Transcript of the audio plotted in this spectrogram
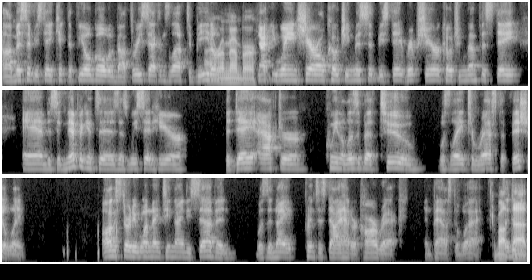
Uh, Mississippi State kicked the field goal with about three seconds left to beat them. I remember Jackie Wayne Sherrill coaching Mississippi State, Rip Scherer coaching Memphis State. And the significance is, as we sit here, the day after Queen Elizabeth II was laid to rest officially, August 31, 1997, was the night Princess Di had her car wreck and passed away. About so that.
